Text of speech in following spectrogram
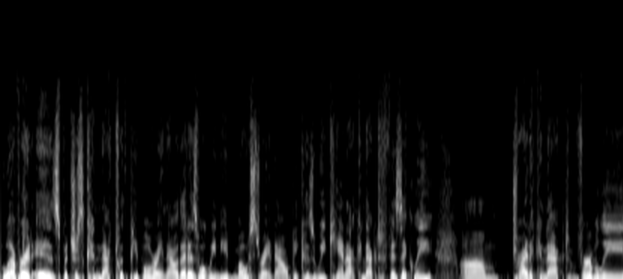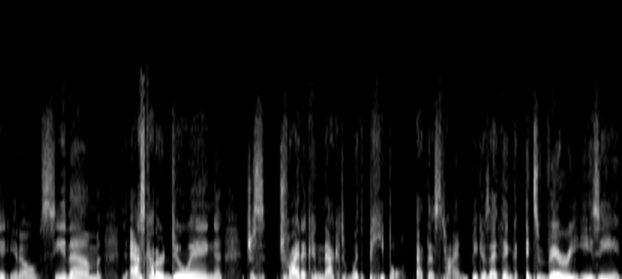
whoever it is, but just connect with people right now. That is what we need most right now because we cannot connect physically. Um, try to connect verbally, you know, see them, ask how they're doing, just try to connect with people at this time because I think it's very easy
